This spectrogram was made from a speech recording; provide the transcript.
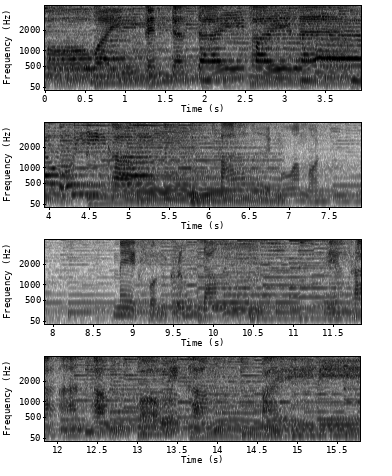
พอไว้เป็นจะได้ไปแล้ว เมฆฝนครึ้มดำ เสียงพระอ่านธรรมขอไว้คำไปดี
